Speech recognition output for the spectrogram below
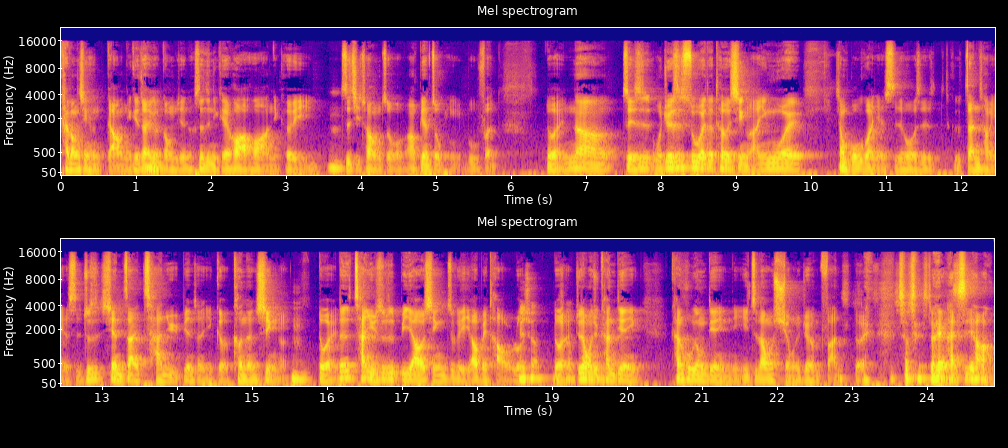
开放性很高，你可以在一个空间，嗯、甚至你可以画画，你可以自己创作，然后变成作品一部分。对，那这也是我觉得是数位的特性啦，因为像博物馆也是，或者是展场也是，就是现在参与变成一个可能性了。嗯，对，但是参与是不是必要性，这个也要被讨论。没错，对，就像我去看电影。看互动电影，你一直让我选，我就觉得很烦。对，所以还是要，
